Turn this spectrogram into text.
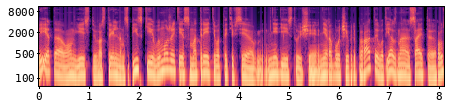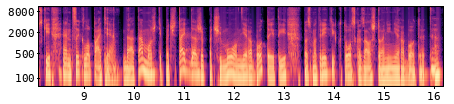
И это он есть в расстрельном списке. Вы можете смотреть вот эти все недействующие, нерабочие препараты. Вот я знаю сайт русский энциклопатия. Да, там можете почитать даже, почему он не работает, и посмотреть, кто сказал, что они не работают. Да?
